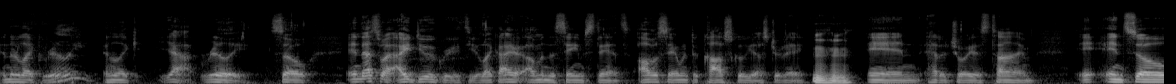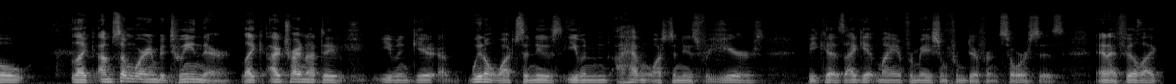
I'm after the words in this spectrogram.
and they're like, really? And like, yeah, really. So, and that's why I do agree with you. Like, I I'm in the same stance. Obviously, I went to Costco yesterday and had a joyous time, and so like I'm somewhere in between there. Like, I try not to even get. We don't watch the news. Even I haven't watched the news for years because I get my information from different sources, and I feel like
